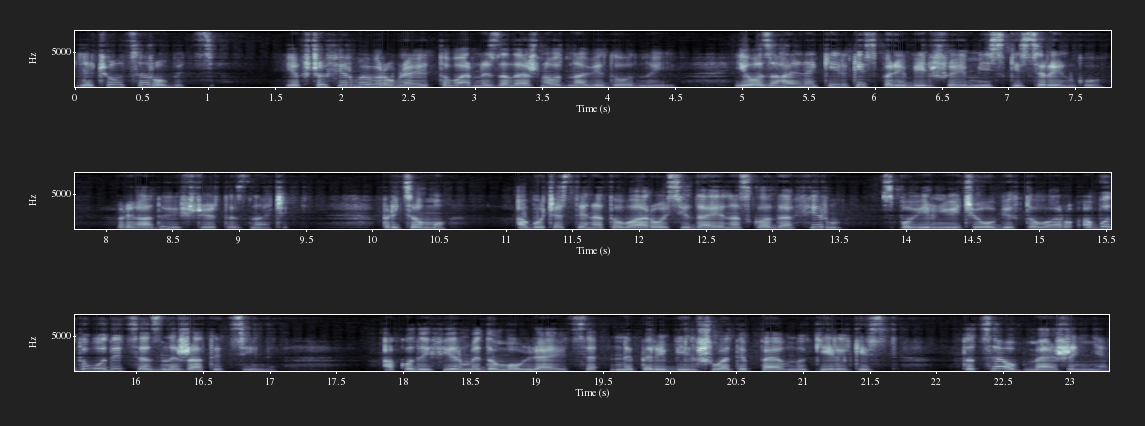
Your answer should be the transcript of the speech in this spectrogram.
Для чого це робиться? Якщо фірми виробляють товар незалежно одна від одної, його загальна кількість перебільшує міськість ринку. Пригадую, що це значить. При цьому або частина товару осідає на складах фірм, сповільнюючи обіг товару, або доводиться знижати ціни. А коли фірми домовляються не перебільшувати певну кількість, то це обмеження,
